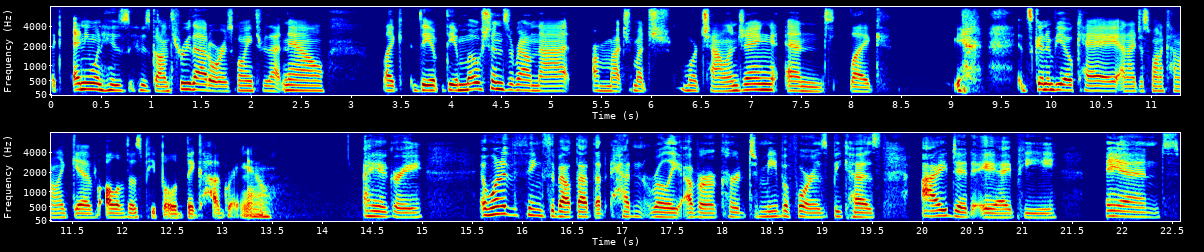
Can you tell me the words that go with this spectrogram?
like anyone who's who's gone through that or is going through that now. Like the the emotions around that are much much more challenging and like it's going to be okay and i just want to kind of like give all of those people a big hug right now. I agree. And one of the things about that that hadn't really ever occurred to me before is because i did aip and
